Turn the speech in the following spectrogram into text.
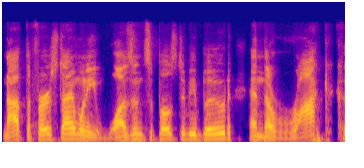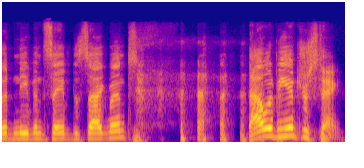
not the first time when he wasn't supposed to be booed, and The Rock couldn't even save the segment, that would be interesting.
